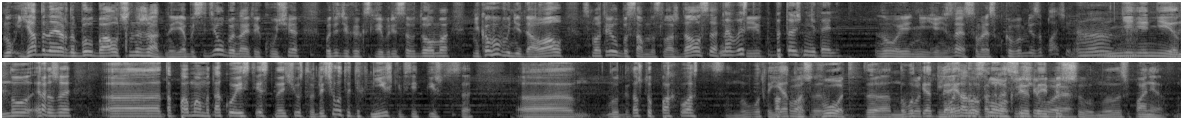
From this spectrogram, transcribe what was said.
Ну, я бы, наверное, был бы алчно жадный. Я бы сидел бы на этой куче вот этих экслибрисов дома, никому бы не давал, смотрел бы сам, наслаждался. На И, выставку бы тоже не дали. ну, я не, я не знаю, смотря сколько вы мне заплатили. А, Не-не-не, ну это же, э, это, по-моему, такое естественное чувство. Для чего вот эти книжки все пишутся? Э, ну, для того, чтобы похвастаться. Ну, вот и я тоже. Вот. Да, ну вот, Вот- я для вот этого как раз все это и пишу. Ну, это же понятно.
